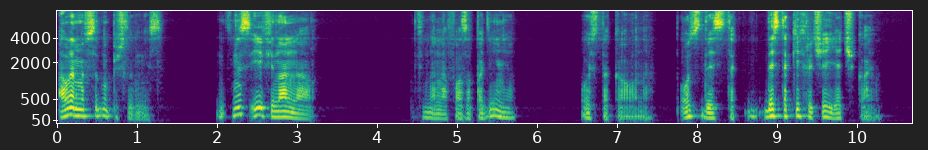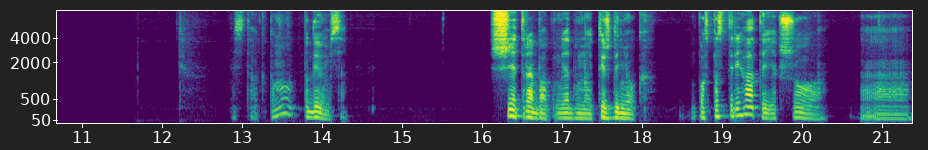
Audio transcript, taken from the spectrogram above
Але ми все одно пішли вниз. Вниз і фінальна, фінальна фаза падіння. Ось така вона. Ось десь, так, десь таких речей я чекаю. Ось так. Тому подивимося. Ще треба, я думаю, тижденьок поспостерігати, якщо, е,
